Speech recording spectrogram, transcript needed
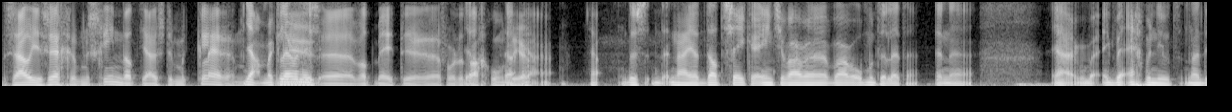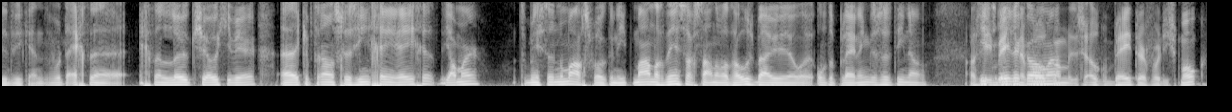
zou je zeggen misschien dat juist de McLaren, Ja, McLaren nu, is- eh, wat beter eh, voor de Ja, dag komt ja, weer. Ja, ja. Ja. Dus nou ja, dat is zeker eentje waar we, waar we op moeten letten. En eh, ja, ik ben, ik ben echt benieuwd naar dit weekend. Het wordt echt, eh, echt een leuk showtje weer. Ik heb trouwens gezien, geen regen. Jammer. Tenminste, normaal gesproken niet. Maandag, dinsdag staan er wat hoosbuien op de planning. Dus als die nou... Als die Iets een beetje naar voren komen. is het ook beter voor die smok.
